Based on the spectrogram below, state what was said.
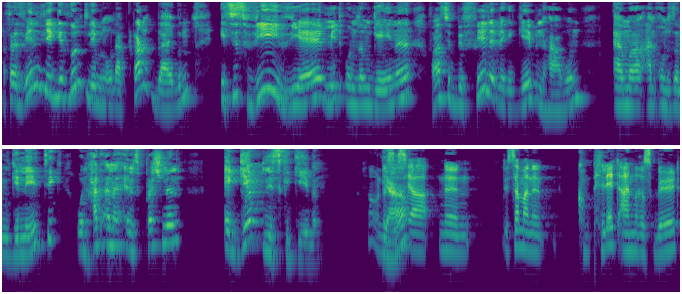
Das heißt, wenn wir gesund leben oder krank bleiben, ist es wie wir mit unserem Gene, was für Befehle wir gegeben haben, einmal an unserem Genetik und hat einen entsprechenden Ergebnis gegeben. Und das ja? ist ja ein, ich sag mal, ein komplett anderes Bild,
